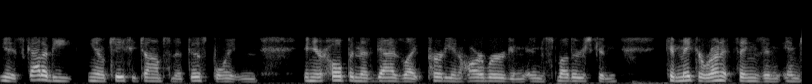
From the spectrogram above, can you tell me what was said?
you know, it's got to be you know Casey Thompson at this point, and and you're hoping that guys like Purdy and Haarberg and, and Smothers can can make a run at things and, and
